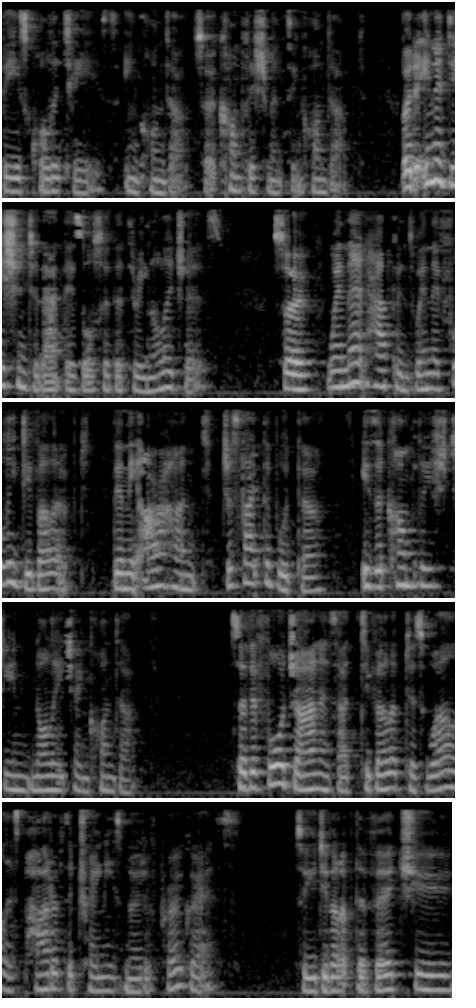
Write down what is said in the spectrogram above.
these qualities in conduct, so accomplishments in conduct. But in addition to that, there's also the three knowledges. So when that happens, when they're fully developed, then the Arahant, just like the Buddha, is accomplished in knowledge and conduct. So the four jhanas are developed as well as part of the trainee's mode of progress. So you develop the virtue,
